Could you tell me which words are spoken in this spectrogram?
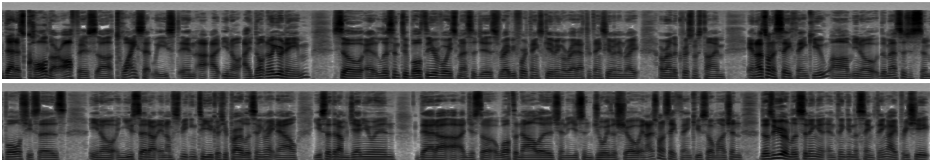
that has called our office uh, twice at least, and I, I, you know, I don't know your name, so uh, listen to both of your voice messages right before Thanksgiving or right after Thanksgiving and right around the Christmas time. And I just want to say thank you. Um, you know, the message is simple. She says, you know, and you said, uh, and I'm speaking to you because you're probably listening right now. You said that I'm genuine, that uh, I'm just a, a, wealth of knowledge, and you just enjoy the show. And I just want to say thank you so much. And those of you who are listening and, and, thinking the same thing, I appreciate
